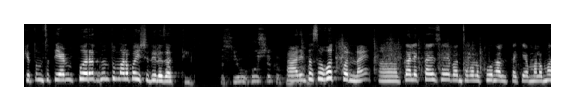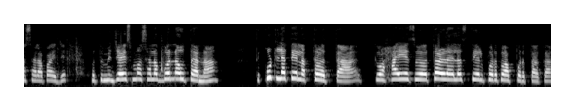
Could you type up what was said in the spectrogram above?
की तुमचं ते आम्ही परत घेऊन तुम्हाला पैसे दिले जातील. तसं येऊ होऊ शकत आणि तसं होत पण नाही. अं, काल एक ताई साहेबांचा मला फोन आला होता की आम्हाला मसाला पाहिजे. पण तुम्ही ज्यावेळेस मसाला बनवता ना ते कुठल्या तेलात तळता? किंवा हायच तळलेलंच तेल परत वापरता का?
